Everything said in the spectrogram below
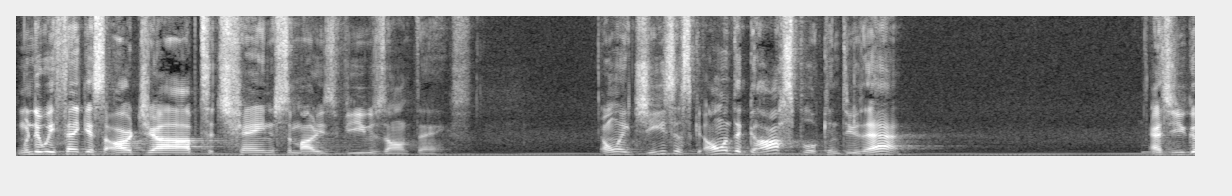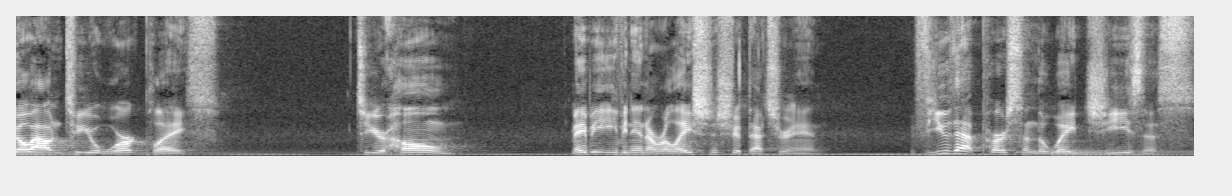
When do we think it's our job to change somebody's views on things? Only Jesus, only the gospel can do that. As you go out into your workplace, to your home, maybe even in a relationship that you're in. View that person the way Jesus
